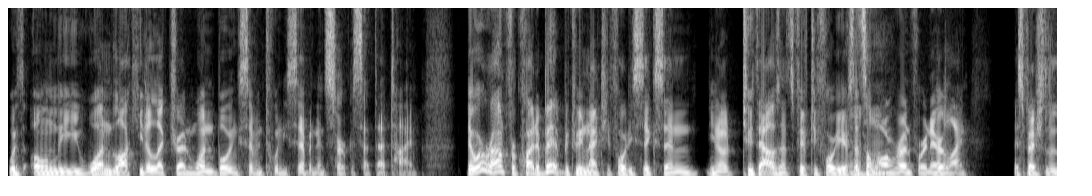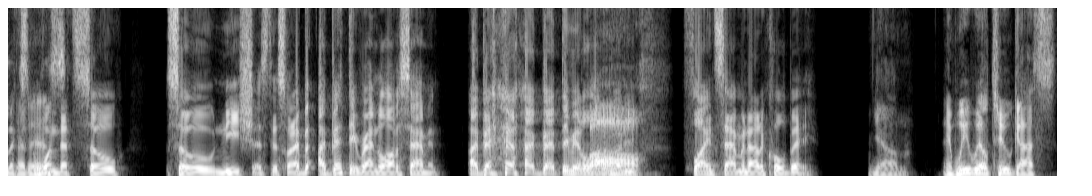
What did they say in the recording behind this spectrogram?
with only one Lockheed Electra and one Boeing 727 in service at that time. They were around for quite a bit between 1946 and you know 2000. That's 54 years. That's Mhm. a long run for an airline, especially like That one that's so so niche as this one. I bet, I bet they ran a lot of salmon. I bet I bet they made a lot of money Oh, flying salmon out of Cold Bay. yum. And we will too, Gus.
